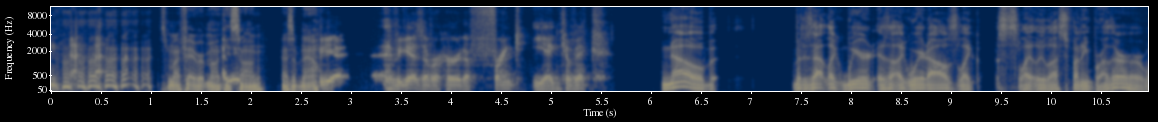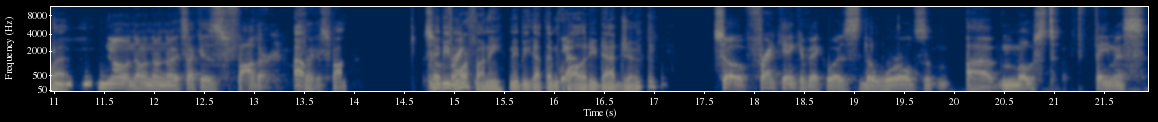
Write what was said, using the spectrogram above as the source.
It's my favorite monkey song as of now. Yeah. Have you guys ever heard of Frank Yankovic? No, but but is that like weird? Is that like Weird Al's like slightly less funny brother or what? No, no, no, no. It's like his father. It's Oh. like his father. So Maybe Frank, more funny. Maybe you got them Yeah. quality dad jokes. So Frank Yankovic was the world's uh, most famous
